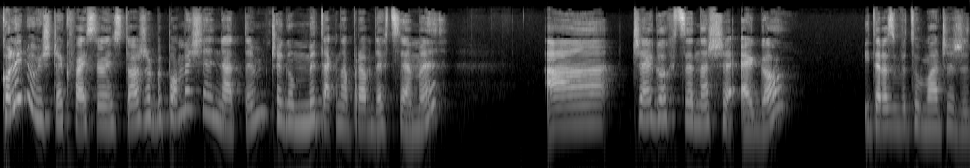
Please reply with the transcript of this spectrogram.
kolejną jeszcze kwestią jest to, żeby pomyśleć nad tym, czego my tak naprawdę chcemy, a czego chce nasze ego. I teraz wytłumaczę, że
